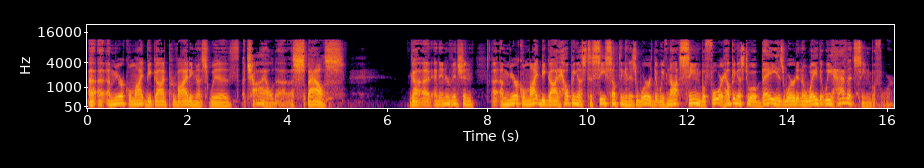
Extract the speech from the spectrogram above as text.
A, a, miracle might be God providing us with a child, a, a spouse. God, an intervention, a miracle might be God helping us to see something in His Word that we've not seen before, helping us to obey His Word in a way that we haven't seen before.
